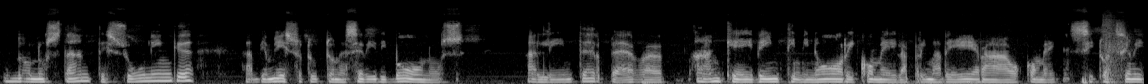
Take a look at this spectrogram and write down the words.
nonostante Suning abbia messo tutta una serie di bonus all'Inter per anche eventi minori come la primavera o come situazioni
